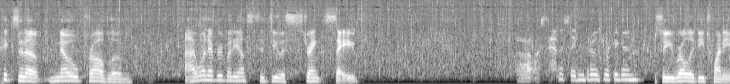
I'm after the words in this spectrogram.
picks it up, no problem. I want everybody else to do a strength save. Uh, is that how saving throws work again? So you roll a d20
